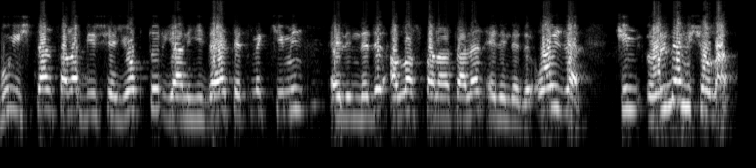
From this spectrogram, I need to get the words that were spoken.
bu işten sana bir şey yoktur. Yani hidayet etmek kimin elindedir? Allah subhanahu teala'nın elindedir. O yüzden kim ölmemiş olan,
